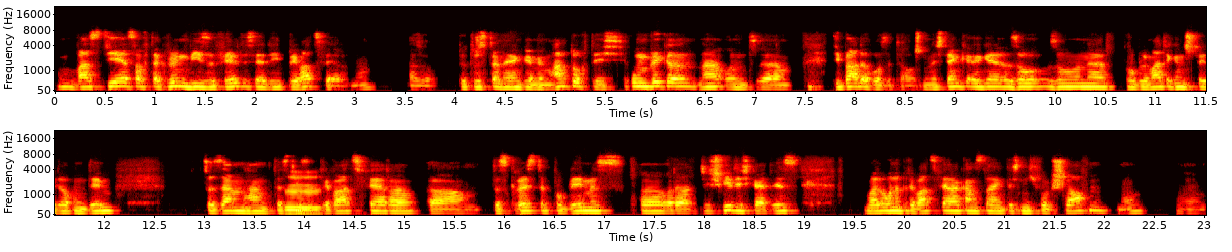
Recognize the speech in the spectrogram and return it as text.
was dir jetzt auf der grünen Wiese fehlt, ist ja die Privatsphäre. Ne? Also du tust dann irgendwie mit dem Handtuch dich umwickeln ne, und ähm, die Badehose tauschen. Und ich denke, äh, so, so eine Problematik entsteht auch in dem Zusammenhang, dass mhm. diese Privatsphäre äh, das größte Problem ist äh, oder die Schwierigkeit ist, weil ohne Privatsphäre kannst du eigentlich nicht ruhig schlafen. Ne? Ähm,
